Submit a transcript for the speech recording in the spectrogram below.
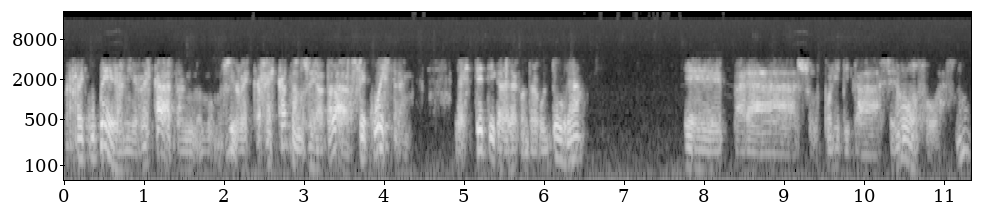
recuperan y rescatan, no sé, resca- rescatan no sé la palabra, secuestran la estética de la contracultura eh, para sus políticas xenófobas, ¿no?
